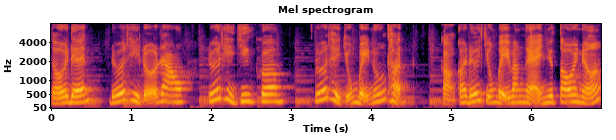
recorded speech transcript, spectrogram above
Tối đến, đứa thì rửa rau, đứa thì chiên cơm, đứa thì chuẩn bị nướng thịt, còn có đứa chuẩn bị văn nghệ như tôi nữa.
